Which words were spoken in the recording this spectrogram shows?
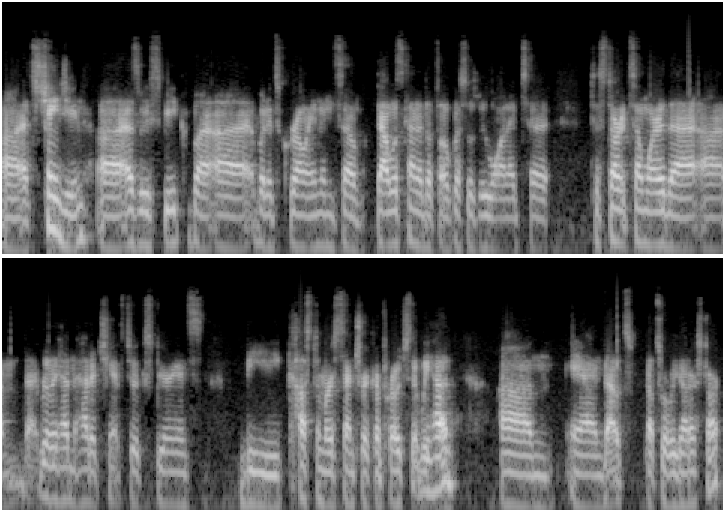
Uh, it's changing uh, as we speak, but uh, but it's growing, and so that was kind of the focus. Was we wanted to to start somewhere that um, that really hadn't had a chance to experience the customer centric approach that we had, um, and that's that's where we got our start.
